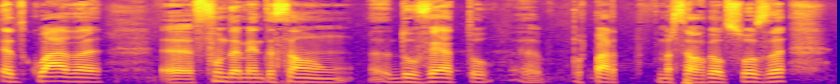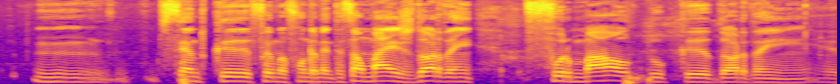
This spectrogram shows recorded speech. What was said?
adequada a fundamentação eh, do veto por parte de Marcelo Rebelo de Sousa, sendo que foi uma fundamentação mais de ordem formal do que de ordem, eh,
